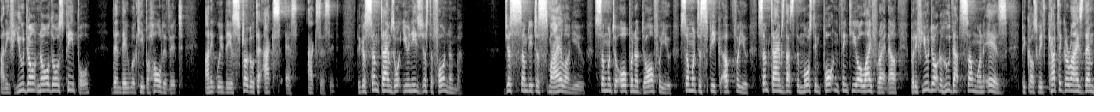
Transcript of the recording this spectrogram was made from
And if you don't know those people, then they will keep a hold of it and it will be a struggle to access, access it. Because sometimes what you need is just a phone number. Just somebody to smile on you, someone to open a door for you, someone to speak up for you. Sometimes that's the most important thing to your life right now. But if you don't know who that someone is, because we've categorized them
